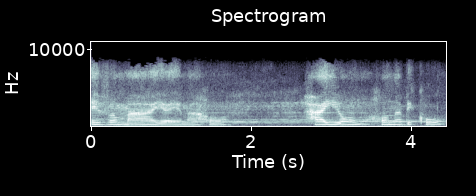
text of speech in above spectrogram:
Evamaya, Emarro. Hayum, Runabiku,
